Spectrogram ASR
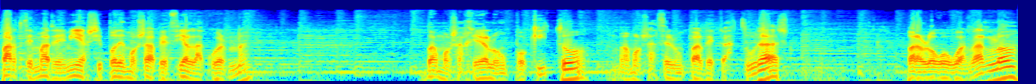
parte, madre mía, si podemos apreciar la cuerna. Vamos a girarlo un poquito. Vamos a hacer un par de capturas. Para luego guardarlo.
